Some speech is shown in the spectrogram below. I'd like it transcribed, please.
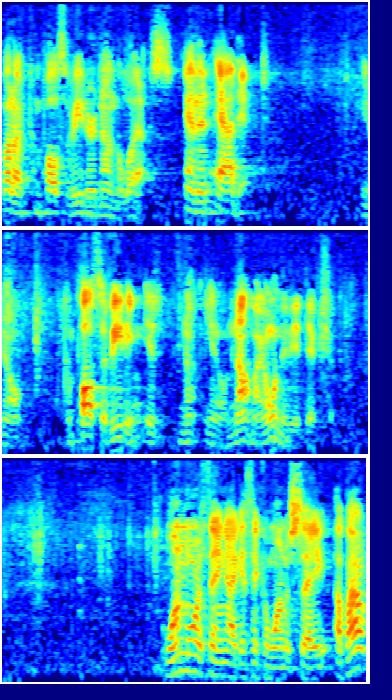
but a compulsive eater nonetheless, and an addict. You know, compulsive eating is not, you know not my only addiction. One more thing I think I want to say. About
